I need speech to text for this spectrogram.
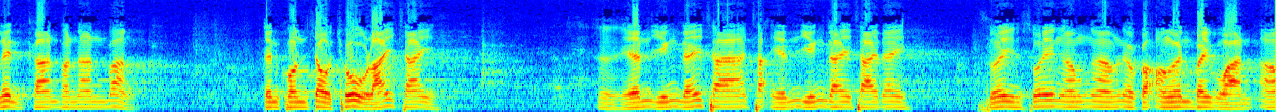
เล่นการพนันบ้าง เป็นคนเจ้าชู้หลายใจ เห็นหญิงใดชายเห็นหญิงใดชายใดสวยสวยงามงามแล้วก็เอาเงินไปหวานเอา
